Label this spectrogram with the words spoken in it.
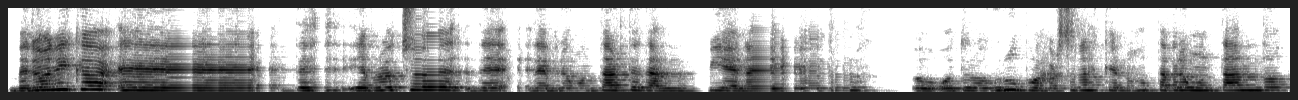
Verónica, eh, y aprovecho de, preguntarte también, hay otro, otro, grupo de personas que nos está preguntando,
